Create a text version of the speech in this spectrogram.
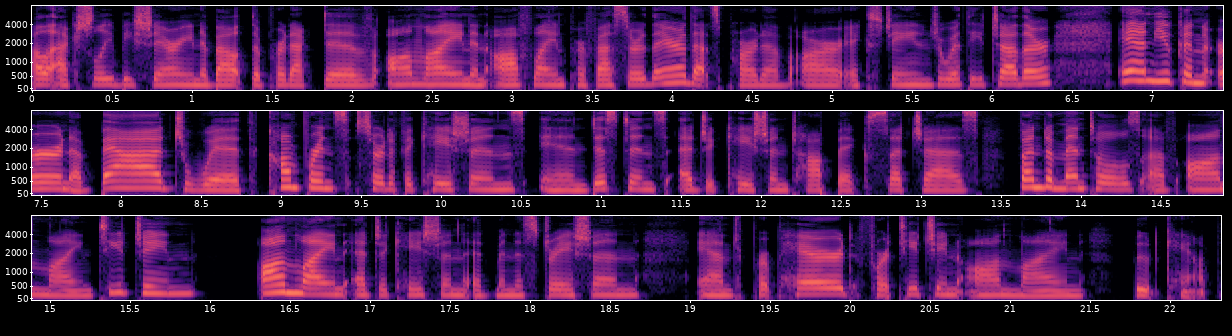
I'll actually be sharing about the productive online and offline professor there. That's part of our exchange with each other. And you can earn a badge with conference certifications in distance education topics such as fundamentals of online teaching, online education administration, and prepared for teaching online boot camp.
